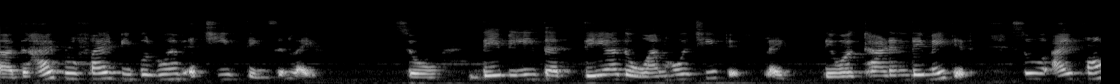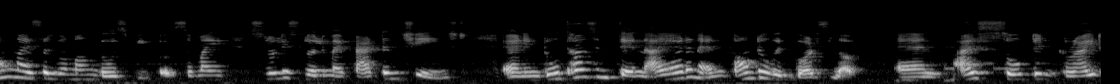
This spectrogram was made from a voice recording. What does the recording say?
uh, the high profile people who have achieved things in life. So they believe that they are the one who achieved it. Like they worked hard and they made it. So I found myself among those people. So my slowly, slowly my pattern changed. And in 2010, I had an encounter with God's love. And I sobbed and cried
